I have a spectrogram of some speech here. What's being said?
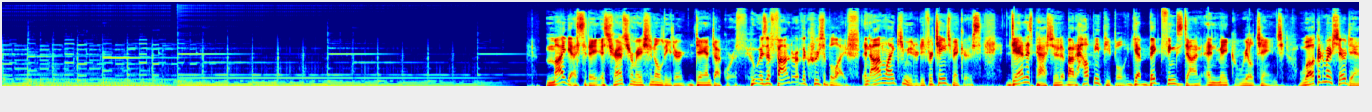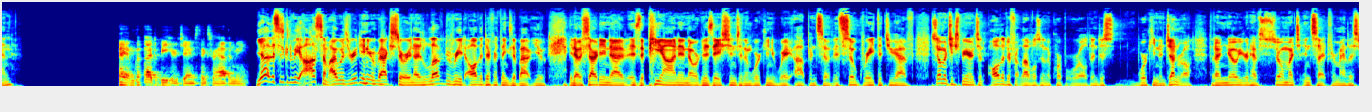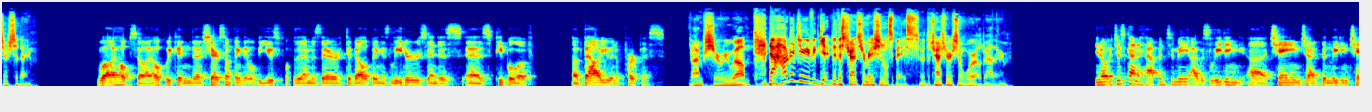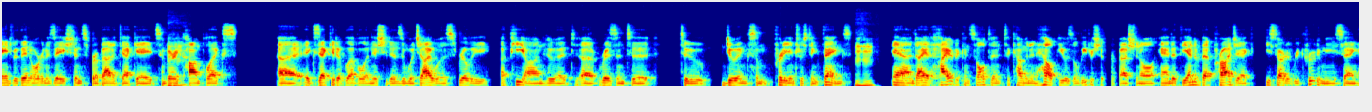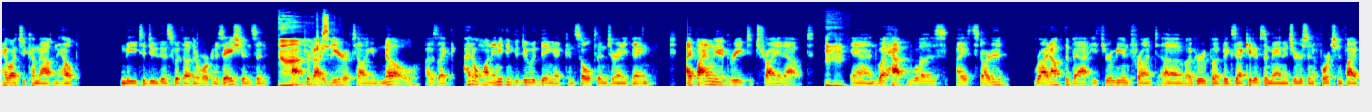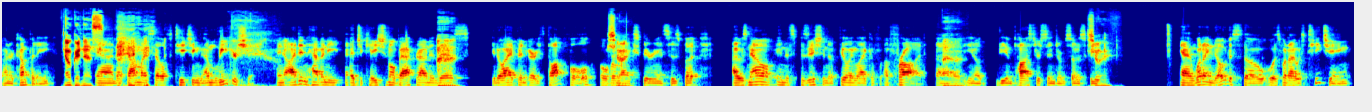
My guest today is transformational leader Dan Duckworth, who is a founder of the Crucible Life, an online community for changemakers. Dan is passionate about helping people get big things done and make real change. Welcome to my show, Dan. Hey, I'm glad to be here, James. Thanks for having me. Yeah, this is going to be awesome. I was reading your backstory, and I love to read all the different things about you. You know, starting uh, as a peon in organizations and then working your way up. And so it's so great that you have so much experience in all the different levels in the corporate world and just working in general that I know you're going to have so much insight for my listeners today. Well, I hope so. I hope we can uh, share something that will be useful for them as they're developing as leaders and as as people of of value and of purpose. I'm sure we will. Now, how did you even get into this transformational space or the transformational world, rather? You know, it just kind of happened to me. I was leading uh, change. I'd been leading change within organizations for about a decade. Some very mm-hmm. complex uh, executive level initiatives in which I was really a peon who had uh, risen to to doing some pretty interesting things. Mm-hmm. And I had hired a consultant to come in and help. He was a leadership professional. And at the end of that project, he started recruiting me, saying, Hey, why don't you come out and help me to do this with other organizations? And oh, after about a year of telling him no, I was like, I don't want anything to do with being a consultant or anything. I finally agreed to try it out. Mm-hmm. And what happened was I started right off the bat, he threw me in front of a group of executives and managers in a Fortune 500 company. Oh, goodness. And I found myself teaching them leadership. And I didn't have any educational background in this. Uh-huh. You know, I had been very thoughtful over sure. my experiences, but I was now in this position of feeling like a, a fraud, uh, uh-huh. you know, the imposter syndrome, so to speak. Sure. And what I noticed, though, was when I was teaching,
